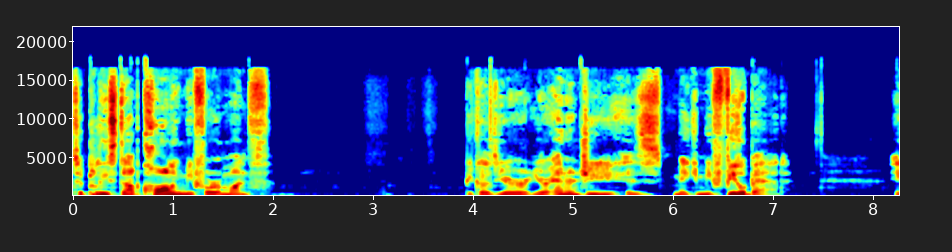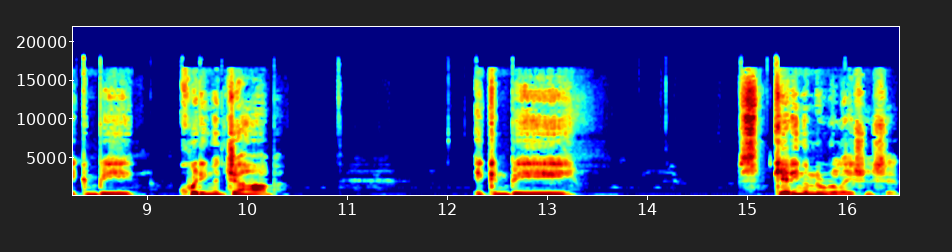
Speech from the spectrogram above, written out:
to please stop calling me for a month. because your your energy is making me feel bad. It can be quitting a job. It can be getting a new relationship.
